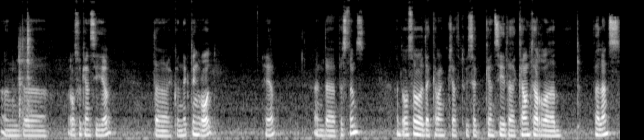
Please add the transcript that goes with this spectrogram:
and uh, also can see here the connecting rod here, and the pistons, and also the crankshaft. We can see the counter uh, balance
